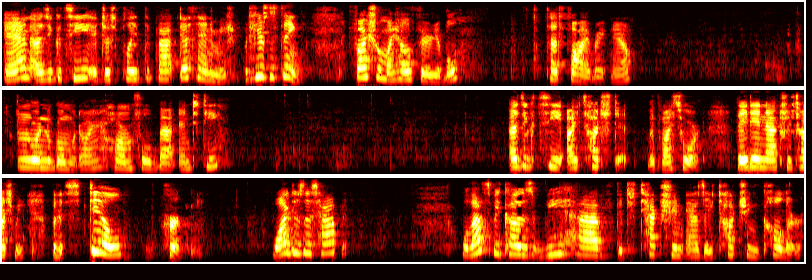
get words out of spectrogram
And as you can see, it just played the bat death animation. But here's the thing. If I show my health variable, it's at 5 right now. I'm going to go with my harmful bat entity. As you can see, I touched it with my sword. They didn't actually touch me, but it still hurt me. Why does this happen? Well, that's because we have the detection as a touching color.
